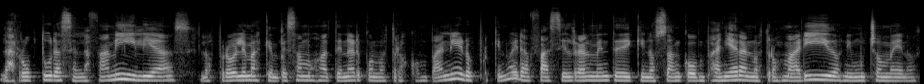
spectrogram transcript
las rupturas en las familias, los problemas que empezamos a tener con nuestros compañeros, porque no era fácil realmente de que nos acompañaran nuestros maridos, ni mucho menos.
